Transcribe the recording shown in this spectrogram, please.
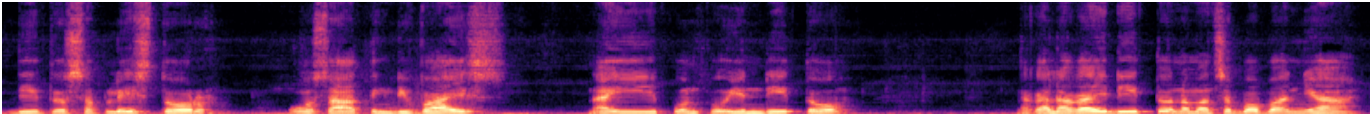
dito sa Play Store o sa ating device, naiipon po yun dito. Nakalagay dito naman sa baba niya,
